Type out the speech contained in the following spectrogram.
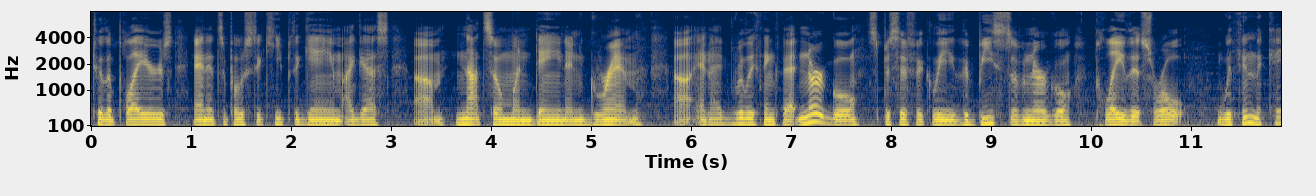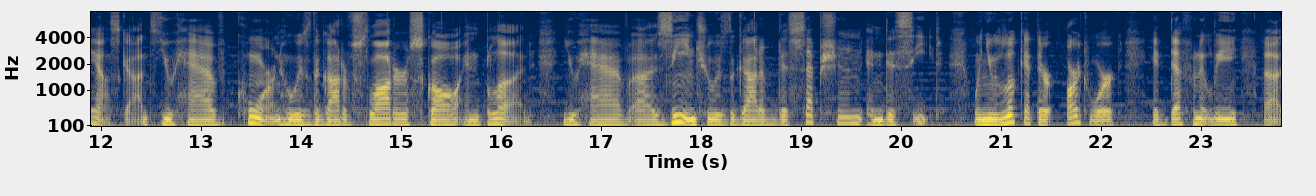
to the players, and it's supposed to keep the game, I guess, um, not so mundane and grim. Uh, and I really think that Nurgle, specifically the Beasts of Nurgle, play this role. Within the Chaos Gods, you have Khorne, who is the god of slaughter, skull, and blood. You have uh, Tzeentch, who is the god of deception and deceit. When you look at their artwork, it definitely uh,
